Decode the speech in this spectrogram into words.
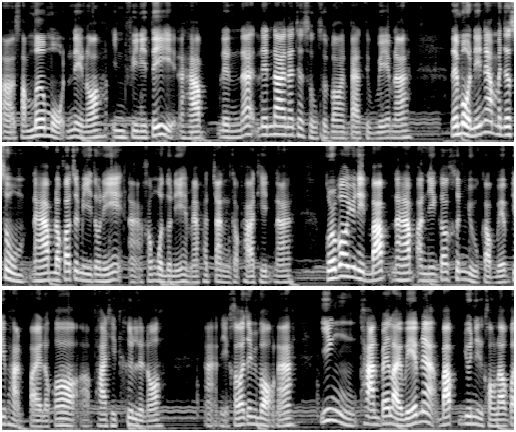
อ่า Summer Mode นั่นเองเนาะ Infinity นะครับเล่นได้เล่นได้น่าจะสูงสุดประมาณ 80 เวฟนะ ในโหมดนี้เนี่ยมันจะสุ่มนะครับแล้วก็จะมีตัวนี้อ่าข้างบนตัวนี้เห็นไหมพระจันทร์กับพระอาทิตย์นะ global unit buff นะครับ อันนี้ก็ขึ้นอยู่กับเว็บที่ผ่านไปแล้วก็พระอาทิตย์ขึ้นเลยเนาะอ่านี่เขาก็จะมีบอกนะ ยิ่งผ่านไปหลายเวฟเนี่ยบัฟยูนิตของเราก็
